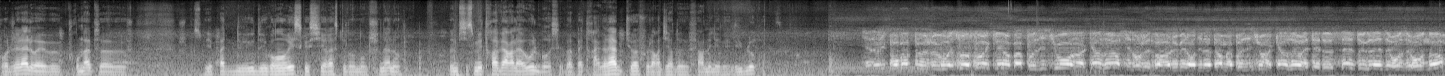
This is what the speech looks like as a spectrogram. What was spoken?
pour Jalal, ouais, euh, pour Maps, euh, je pense qu'il n'y a pas de, de grand risque s'il reste dans, dans le chenal. hein. Même s'il se met travers la houle, bon, ça va pas être agréable, tu vois, faut leur dire de fermer les, les hublots, quoi. Yaloli pour map, je vous reçois fort et clair. Ma position à 15h, sinon je vais devoir allumer l'ordinateur. Ma position à 15h était de 16 degrés 00 nord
